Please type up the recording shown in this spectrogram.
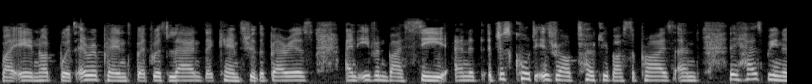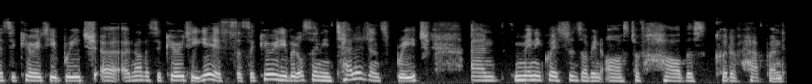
by air, not with aeroplanes, but with land that came through the barriers and even by sea. And it, it just caught Israel totally by surprise. And there has been a security breach, uh, uh, not a security, yes, a security, but also an intelligence breach. And many questions have been asked of how this could have happened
